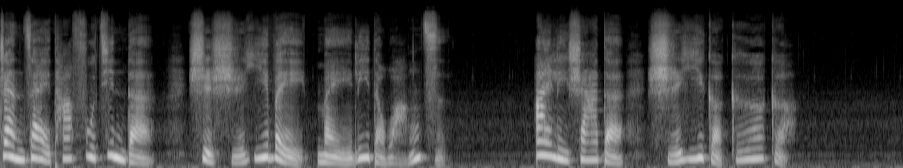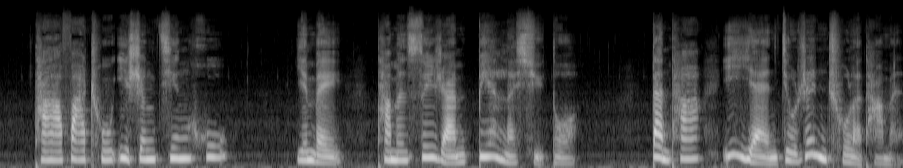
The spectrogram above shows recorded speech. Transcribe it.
站在他附近的。是十一位美丽的王子，艾丽莎的十一个哥哥。他发出一声惊呼，因为他们虽然变了许多，但他一眼就认出了他们。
